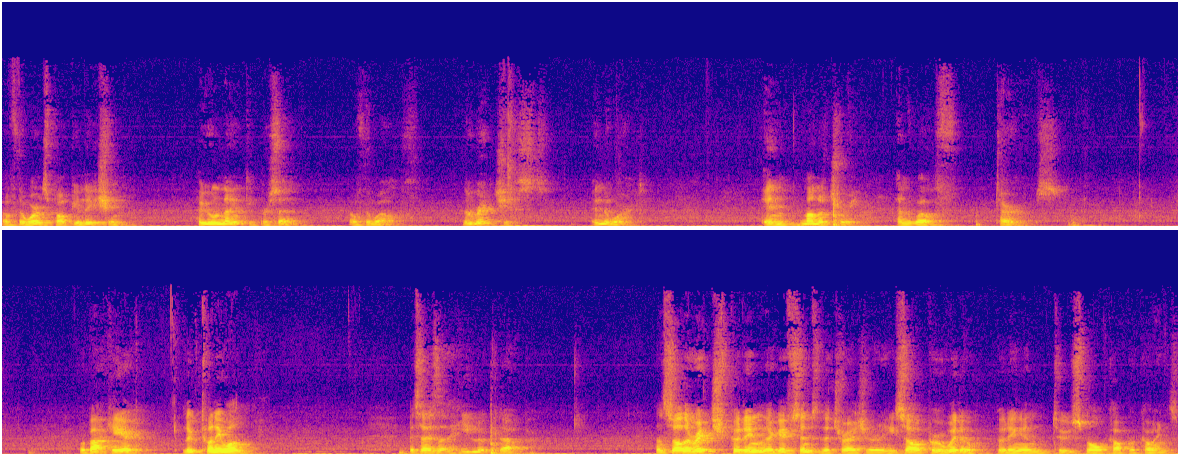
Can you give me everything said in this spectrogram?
of the world's population who own 90% of the wealth, the richest in the world, in monetary and wealth terms. We're back here, Luke 21. It says that he looked up and saw the rich putting their gifts into the treasury. He saw a poor widow putting in two small copper coins.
